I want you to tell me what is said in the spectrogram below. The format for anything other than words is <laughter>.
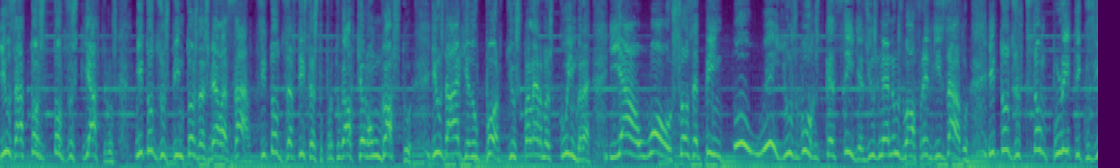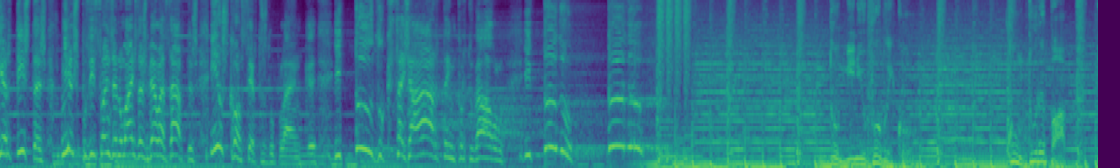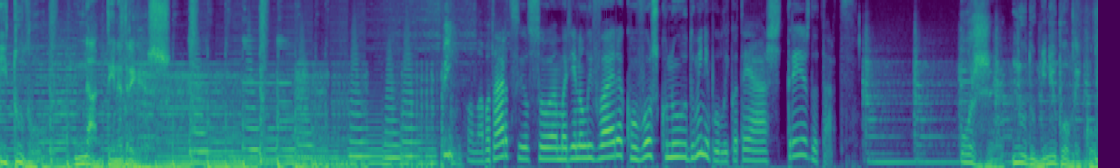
E os atores de todos os teatros, e todos os pintores das belas artes, e todos os artistas de Portugal que eu não gosto, e os da Águia do Porto, e os Palermas de Coimbra, e a UOL, Sousa Pinto, uh, e os burros de Cacilhas, e os menus do Alfredo Guisado, e todos os que são políticos e artistas, e as exposições anuais das belas artes, e os concertos do Planck, e tudo que seja arte em Portugal, e tudo, tudo. Domínio Público. Cultura pop e tudo na Antena 3. Olá, boa tarde. Eu sou a Mariana Oliveira, convosco no Domínio Público até às 3 da tarde. Hoje, no Domínio Público.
